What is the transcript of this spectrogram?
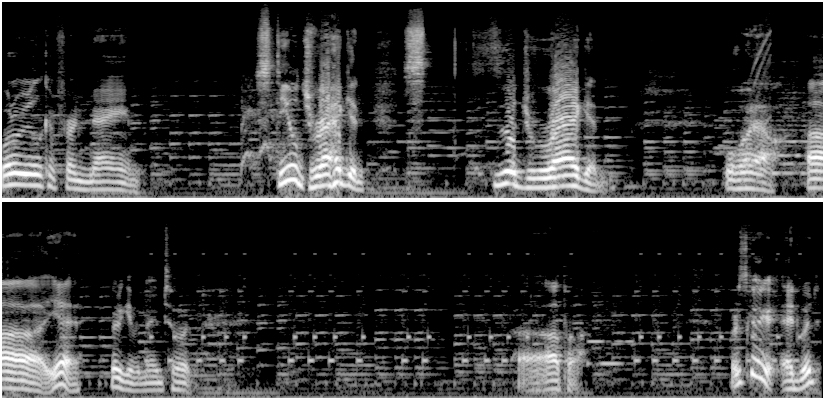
What are we looking for name? Steel Dragon. S the Dragon. Wow. Uh, yeah. Gotta give a name to it. Uh, Upper. We're just gonna get Edward.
